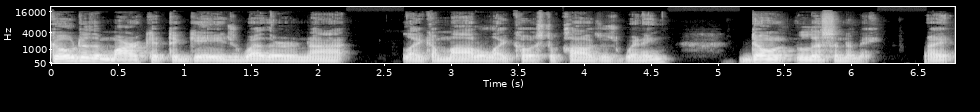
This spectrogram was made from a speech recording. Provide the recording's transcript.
go to the market to gauge whether or not like a model like Coastal Clouds is winning. Don't listen to me, right?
